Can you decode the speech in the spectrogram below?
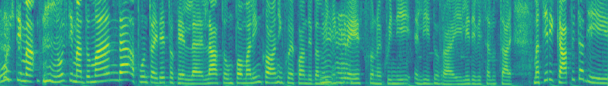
Ultima, ultima domanda, appunto hai detto che il lato un po' malinconico è quando i bambini Mhm. crescono e quindi lì dovrai, li devi salutare. Ma ti ricapita di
